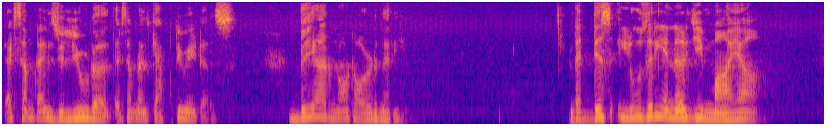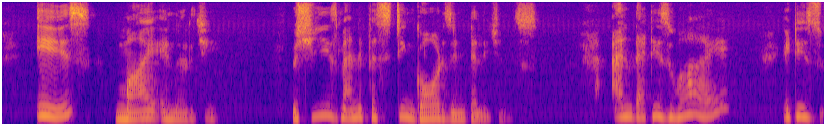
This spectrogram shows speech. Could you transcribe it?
that sometimes delude us, that sometimes captivate us, they are not ordinary. That this illusory energy, Maya, is my energy. So she is manifesting God's intelligence. And that is why it is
